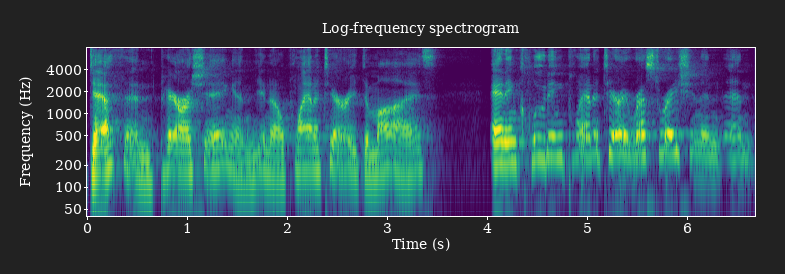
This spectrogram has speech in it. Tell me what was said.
death and perishing and, you know, planetary demise, and including planetary restoration. And, and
